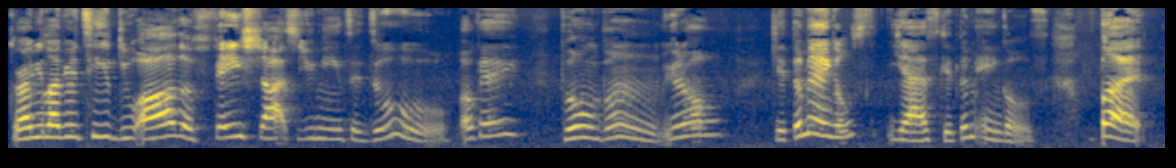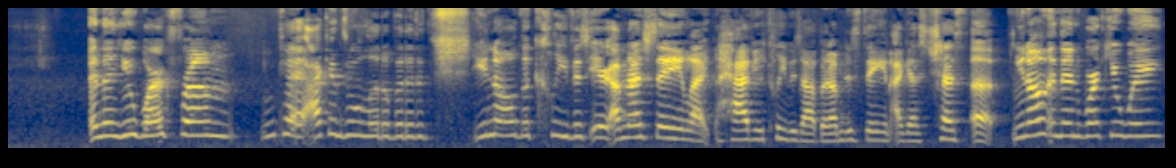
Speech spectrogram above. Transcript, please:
Girl, you love your teeth, do all the face shots you need to do, okay? Boom, boom, you know? Get them angles Yes, get them angles. But, and then you work from, okay, I can do a little bit of the, you know, the cleavage area. I'm not saying like have your cleavage out, but I'm just saying, I guess, chest up, you know, and then work your way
